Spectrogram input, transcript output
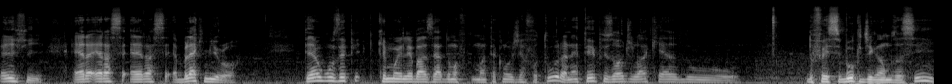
enfim, era era era Black Mirror. Tem alguns que ele é baseado numa uma tecnologia futura, né? Tem um episódio lá que é do do Facebook, digamos assim.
